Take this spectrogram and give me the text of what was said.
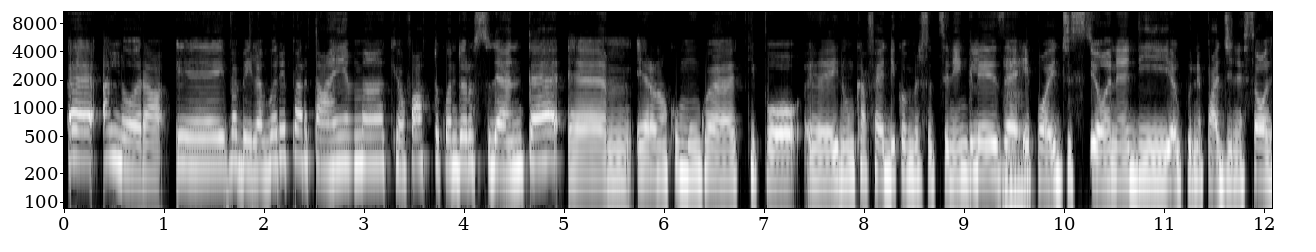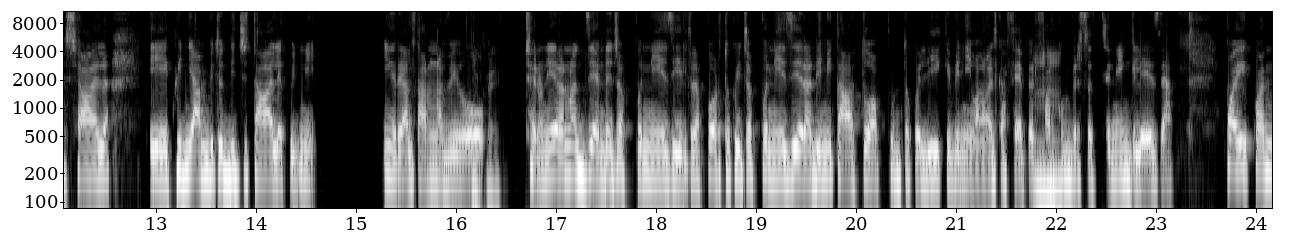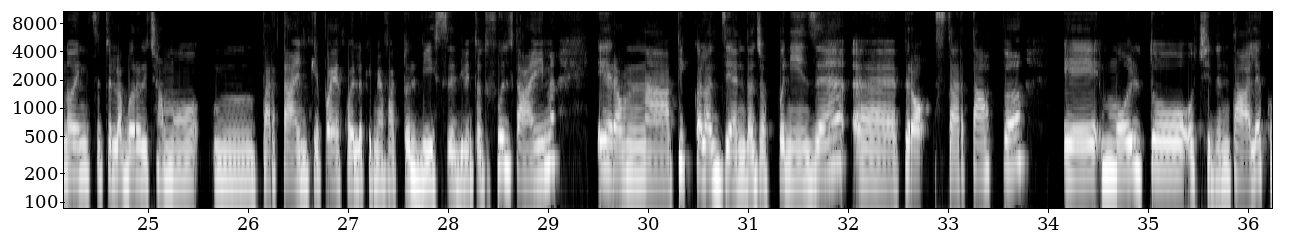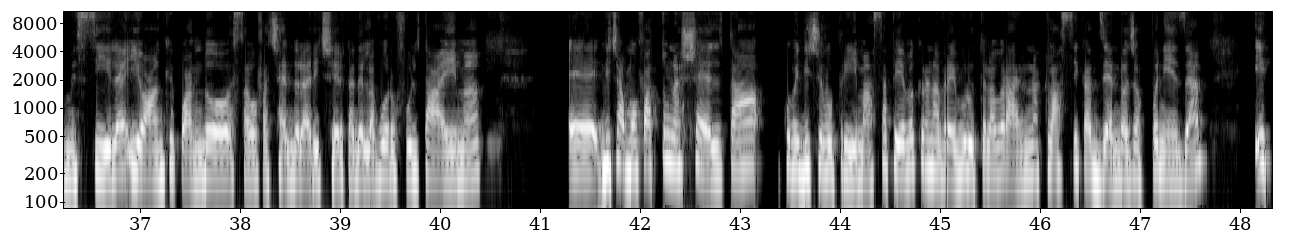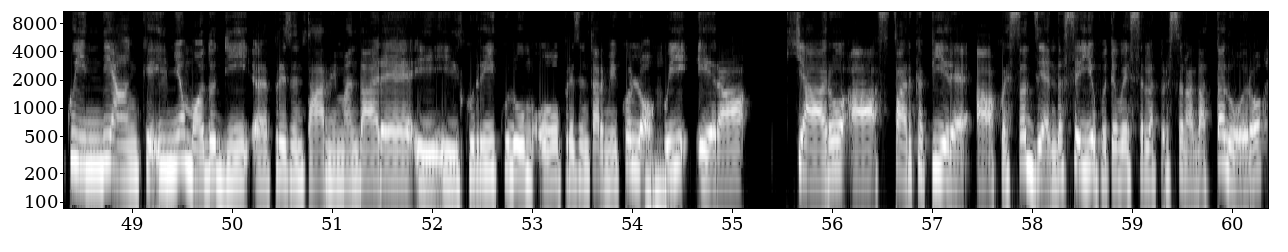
Eh, allora, eh, vabbè, i lavori part-time che ho fatto quando ero studente ehm, erano comunque tipo eh, in un caffè di conversazione inglese mm. e poi gestione di alcune pagine social e quindi ambito digitale, quindi in realtà non avevo, okay. Cioè non erano aziende giapponesi, il rapporto con i giapponesi era limitato appunto a quelli che venivano al caffè per mm. fare conversazione inglese. Poi quando ho iniziato il lavoro, diciamo, mh, part-time, che poi è quello che mi ha fatto il VIS, è diventato full-time, era una piccola azienda giapponese, eh, però start-up e molto occidentale come stile. Io anche quando stavo facendo la ricerca del lavoro full-time, eh, diciamo, ho fatto una scelta, come dicevo prima, sapevo che non avrei voluto lavorare in una classica azienda giapponese e quindi anche il mio modo di eh, presentarmi, mandare il, il curriculum o presentarmi ai colloqui mm-hmm. era chiaro a far capire a questa azienda se io potevo essere la persona adatta a loro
